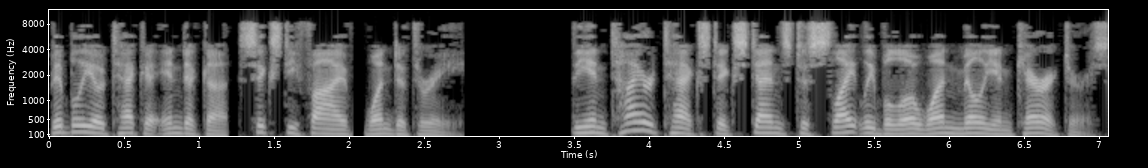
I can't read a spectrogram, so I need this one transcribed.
Bibliotheca Indica, 65, 1–3. The entire text extends to slightly below 1 million characters.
